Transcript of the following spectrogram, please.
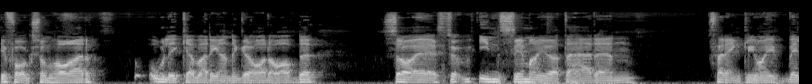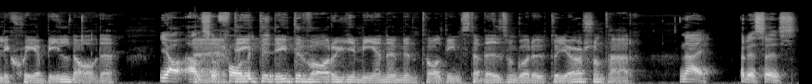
till folk som har olika varierande grad av det. Så, eh, så inser man ju att det här är en förenkling och en väldigt skev bild av det. Ja, alltså Eh, folk... det, är inte, det är inte var och gemene mentalt instabil som går ut och gör sånt här. Nej, precis.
